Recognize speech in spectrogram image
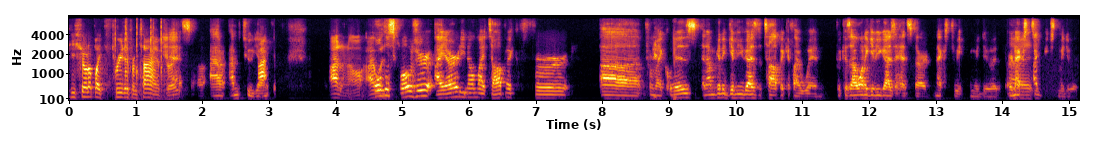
He showed up like three different times, right? Yes, I, I'm too young. for I don't know. I Full was. disclosure, I already know my topic for uh for my quiz, and I'm gonna give you guys the topic if I win because I want to give you guys a head start next week when we do it, or next Alright. two weeks when we do it.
